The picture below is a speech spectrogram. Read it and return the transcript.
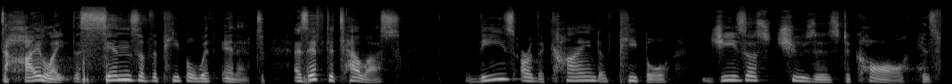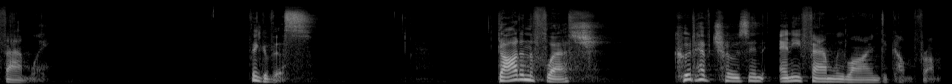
to highlight the sins of the people within it, as if to tell us these are the kind of people Jesus chooses to call his family. Think of this God in the flesh could have chosen any family line to come from.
